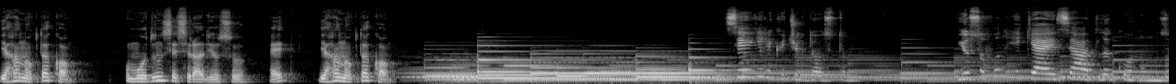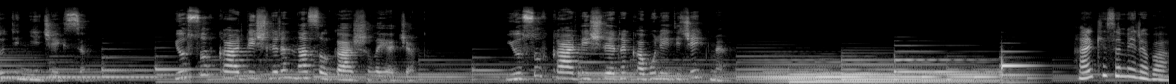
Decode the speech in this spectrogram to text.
yaha.com Umutun Sesi Radyosu et yaha.com Sevgili küçük dostum, Yusuf'un Hikayesi adlı konumuzu dinleyeceksin. Yusuf kardeşlerini nasıl karşılayacak? Yusuf kardeşlerini kabul edecek mi? Herkese merhaba,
